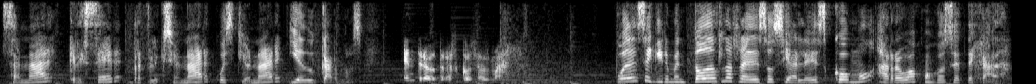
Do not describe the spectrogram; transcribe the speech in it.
sanar, crecer, reflexionar, cuestionar y educarnos, entre otras cosas más. Puedes seguirme en todas las redes sociales como arroba Juan José Tejada.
